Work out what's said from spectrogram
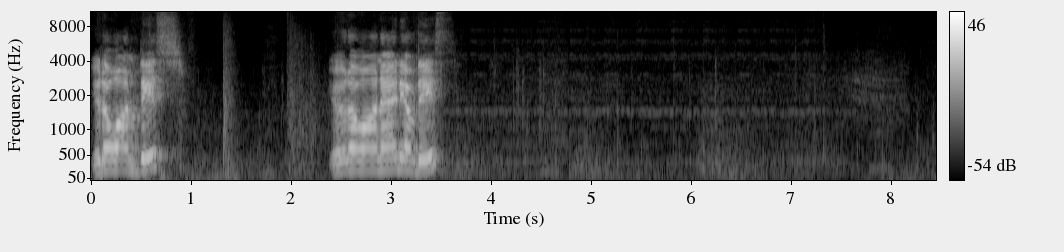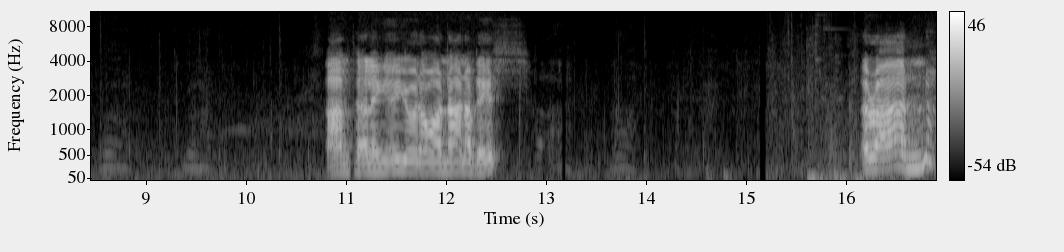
You don't want this? You don't want any of this? I'm telling you, you don't want none of this. Run!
